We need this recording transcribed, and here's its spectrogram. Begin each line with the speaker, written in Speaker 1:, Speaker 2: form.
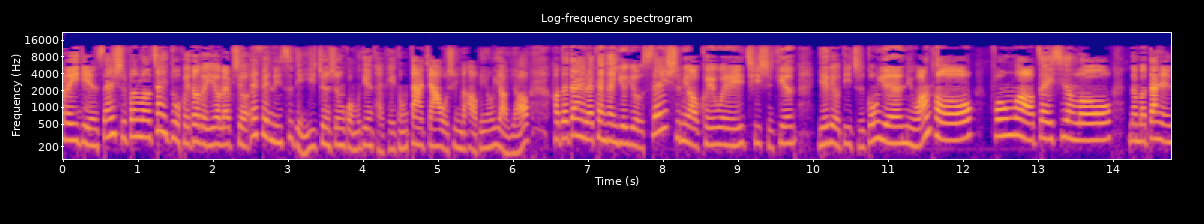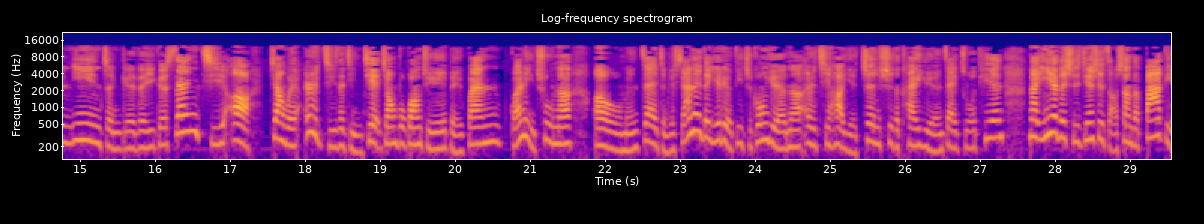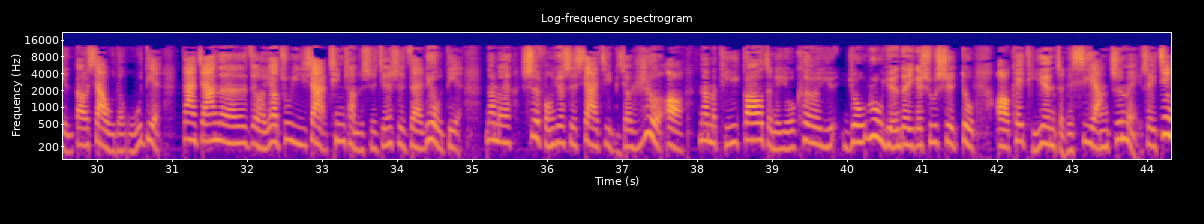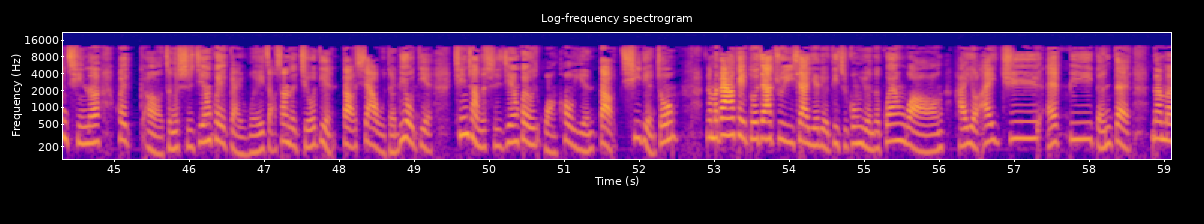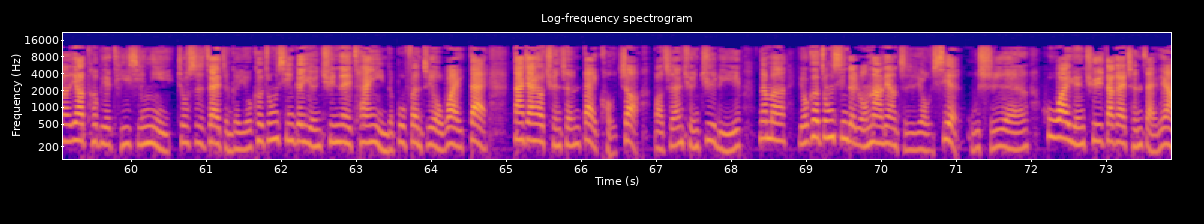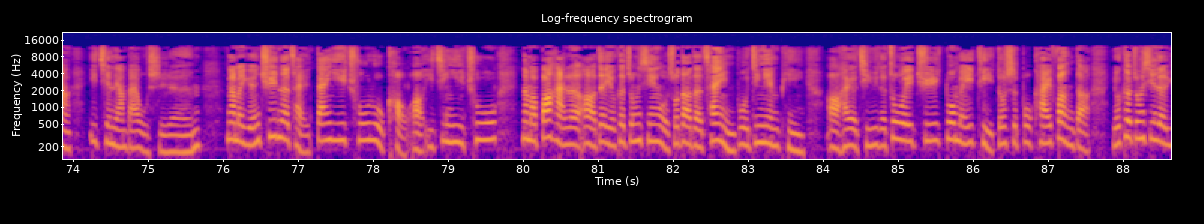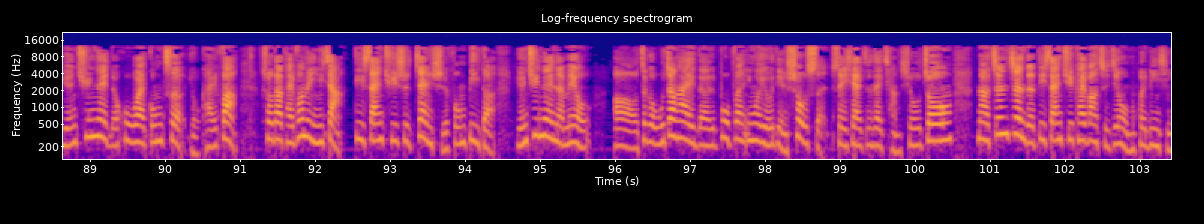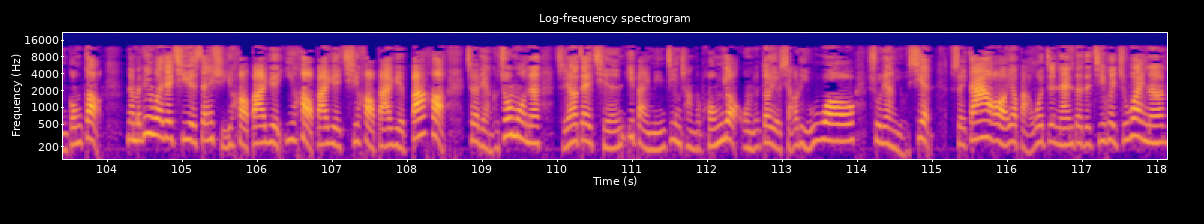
Speaker 1: 到了一点三十分了，再度回到了 yo Live Show FM 零四点一正声广播电台，陪同大家，我是你的好朋友瑶瑶。好的，大家来看看悠悠三十秒睽违七十天野柳地质公园女王头风貌再现喽。那么当然，因应整个的一个三级啊。降为二级的警戒，江部光局北关管理处呢，呃，我们在整个辖内的野柳地质公园呢，二十七号也正式的开园，在昨天，那营业的时间是早上的八点到下午的五点，大家呢，就要注意一下，清场的时间是在六点。那么适逢又是夏季比较热啊，那么提高整个游客游入园的一个舒适度哦、可以体验整个夕阳之美，所以近期呢，会呃整个时间会改为早上的。九点到下午的六点，清场的时间会往后延到七点钟。那么大家可以多加注意一下野柳地质公园的官网，还有 IG、FB 等等。那么要特别提醒你，就是在整个游客中心跟园区内餐饮的部分只有外带，大家要全程戴口罩，保持安全距离。那么游客中心的容纳量只有限五十人，户外园区大概承载量一千两百五十人。那么园区呢，采单一出入口啊，一进一出。那么包含了啊，在游客中心我说到的餐饮部纪念品啊、还有其余的座位区、多媒体都是不开放的。游客中心的园区内的户外公厕有开放。受到台风的影响，第三区是暂时封闭的。园区内呢没有。哦，这个无障碍的部分因为有点受损，所以现在正在抢修中。那真正的第三区开放时间我们会另行公告。那么另外在七月三十一号、八月一号、八月七号、八月八号这两个周末呢，只要在前一百名进场的朋友，我们都有小礼物哦，数量有限，所以大家哦要把握这难得的机会之外呢。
